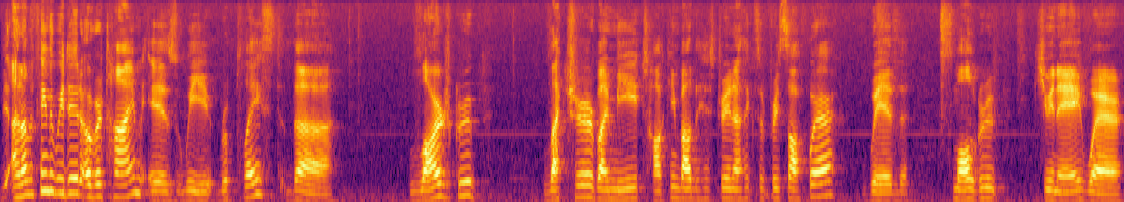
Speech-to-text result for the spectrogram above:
the- another thing that we did over time is we replaced the large group lecture by me talking about the history and ethics of free software with small group Q&A where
